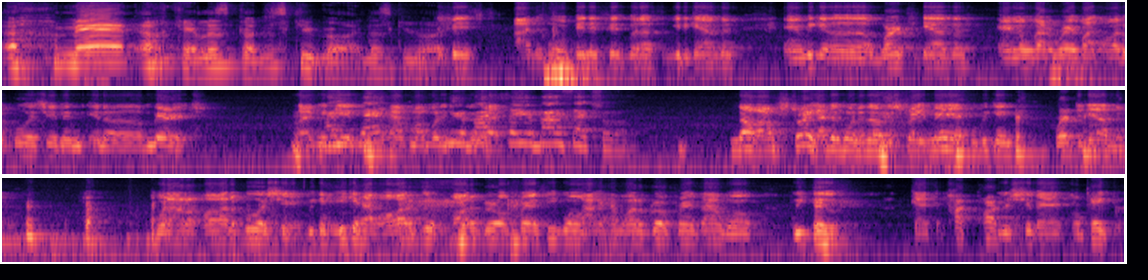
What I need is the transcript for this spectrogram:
uh, man, okay, let's go. Just keep going. Let's keep going. I just want benefits with us to be together and we can uh, work together and don't got to worry about all the bullshit in, in a marriage. Like we Are you get have my bi- money you're, bi- together. so you're bisexual. No, I'm straight. I just want another straight man who we can work together without all the bullshit. We can, he can have all the, all the girlfriends he want. I can have all the girlfriends I want. We just got the partnership act on paper.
